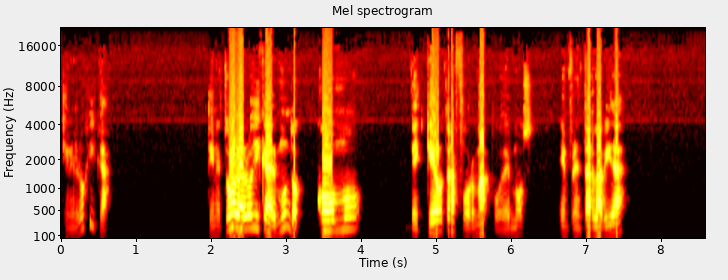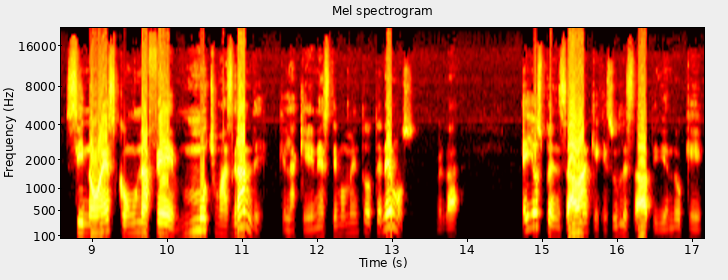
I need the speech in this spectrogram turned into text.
Tiene lógica. Tiene toda la lógica del mundo. ¿Cómo, de qué otra forma podemos enfrentar la vida si no es con una fe mucho más grande que la que en este momento tenemos, ¿verdad? Ellos pensaban que Jesús le estaba pidiendo que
